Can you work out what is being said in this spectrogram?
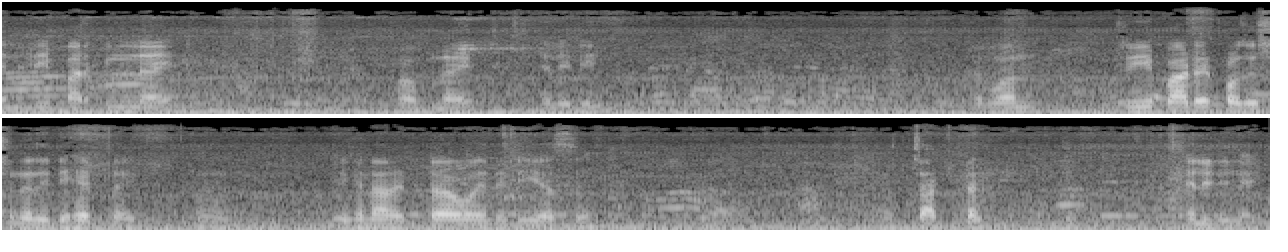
LED parking light fog light LED এবং থ্রি পার্টের প্রজেকশন এলইডি হেডলাইট হুম? এখানে আরেকটাও এলইডি আছে। চারটা এলইডি লাইট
